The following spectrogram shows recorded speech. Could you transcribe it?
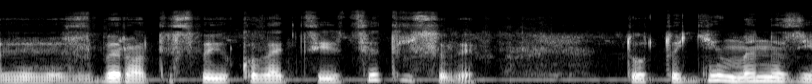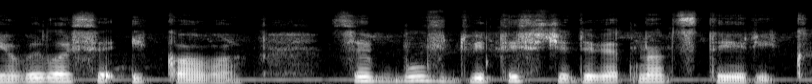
е, збирати свою колекцію цитрусових, то тоді в мене з'явилася і кава. Це був 2019 рік.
